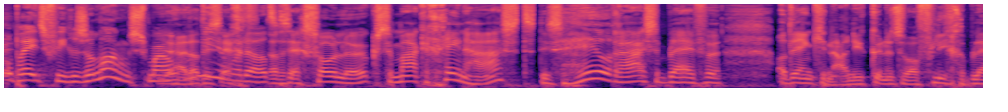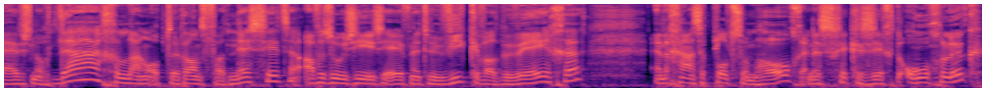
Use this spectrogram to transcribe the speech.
Opeens vliegen ze langs. Maar ja, hoe dat is, echt, we dat? dat is echt zo leuk. Ze maken geen haast. Het is heel raar. Ze blijven, al denk je, nou, nu kunnen ze wel vliegen, blijven ze nog dagenlang op de rand van het nest zitten. Af en toe zie je ze even met hun wieken wat bewegen. En dan gaan ze plots omhoog en dan schrikken ze zich het ongeluk.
